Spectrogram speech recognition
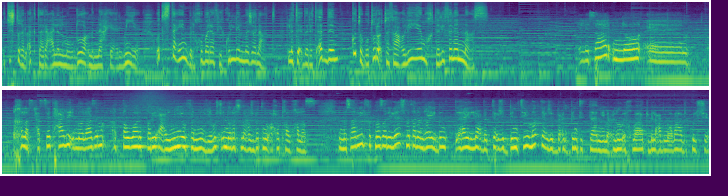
وتشتغل أكثر على الموضوع من ناحية علمية وتستعين بالخبراء في كل المجالات لتقدر تقدم كتب وطرق تفاعلية مختلفة للناس. اللي صار إنه خلص حسيت حالي إنه لازم أتطور بطريقة علمية وفنية مش إنه رسمة عجبتني وأحطها وخلص. إنه صار يلفت نظري ليش مثلا هاي البنت هاي اللعبة بتعجب بنتي وما بتعجب بعد بنتي الثانية مع إنهم إخوات وبيلعبوا مع بعض وكل شيء.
